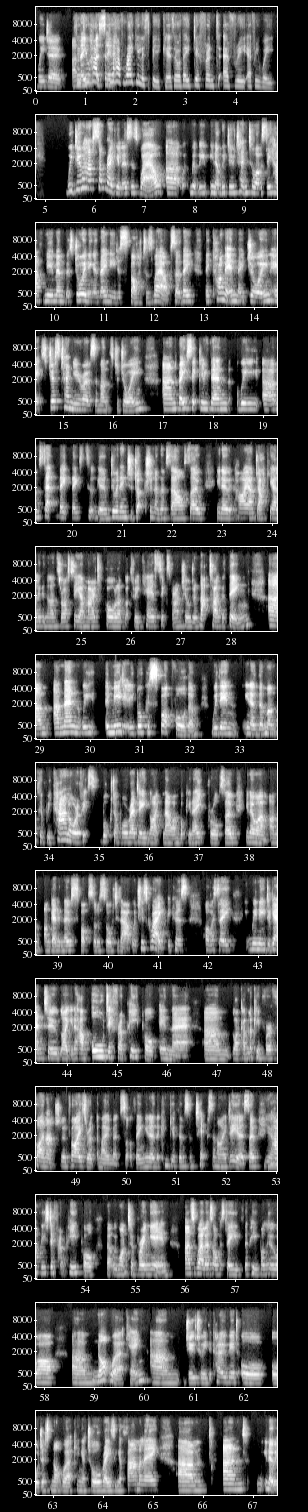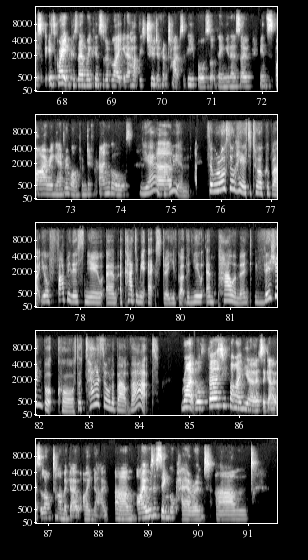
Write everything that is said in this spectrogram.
we do and so they, do you have, do you have regular speakers or are they different every every week we do have some regulars as well. Uh, we, we, you know, we do tend to obviously have new members joining, and they need a spot as well. So they they come in, they join. It's just ten euros a month to join, and basically then we um, set they they you know do an introduction of themselves. So you know, hi, I'm Jackie. I live in the Lanzarote. I'm married to Paul. I've got three kids, six grandchildren, that type of thing. Um, and then we immediately book a spot for them within you know the month if we can or if it's booked up already like now i'm booking april so you know i'm i'm, I'm getting those spots sort of sorted out which is great because obviously we need again to like you know have all different people in there um, like I'm looking for a financial advisor at the moment, sort of thing, you know, that can give them some tips and ideas. So yeah. you have these different people that we want to bring in, as well as obviously the people who are um, not working um, due to either COVID or or just not working at all, raising a family. Um, and you know it's it's great because then we can sort of like you know have these two different types of people sort of thing you know so inspiring everyone from different angles yeah um, brilliant so we're also here to talk about your fabulous new um, academy extra you've got the new empowerment vision book course so tell us all about that Right, well, 35 years ago, it's a long time ago, I know. Um, I was a single parent, um,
